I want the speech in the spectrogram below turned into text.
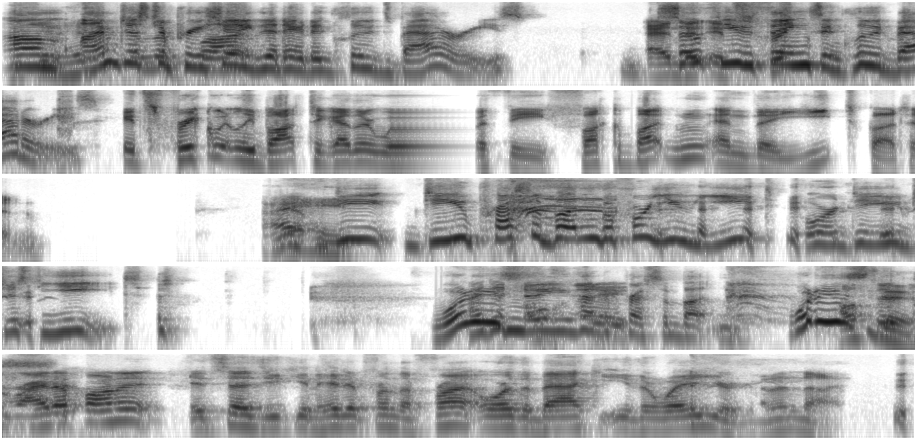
Um, I'm just appreciating front. that it includes batteries. And so few fre- things include batteries. It's frequently bought together with, with the fuck button and the yeet button. I Yep. hate Do you do you press a button before you yeet, or do you just yeet? what I is didn't know you had to press a button. what I'll this? right up on it. It says you can hit it from the front or the back. Either way, you're gonna nut.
